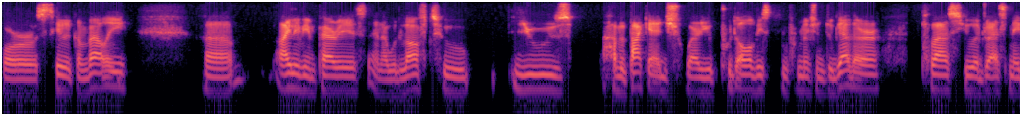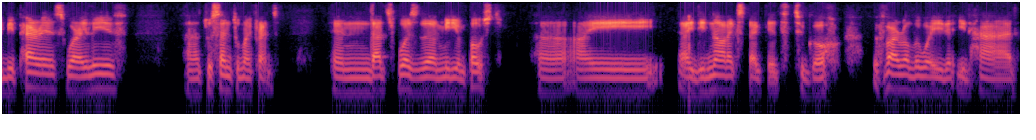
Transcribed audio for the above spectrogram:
for Silicon Valley. Uh, I live in Paris, and I would love to use have a package where you put all this information together, plus you address maybe Paris where I live, uh, to send to my friends." And that was the Medium post. Uh, I I did not expect it to go viral the way that it had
